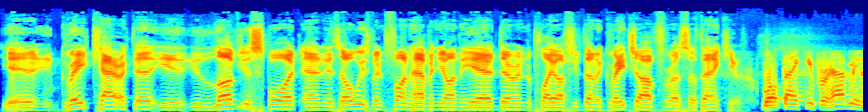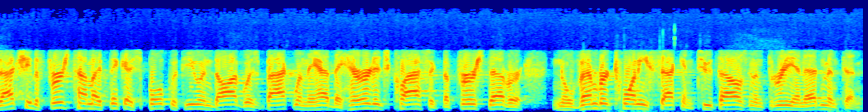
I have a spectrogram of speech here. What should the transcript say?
You're a great character. You, you love your sport, and it's always been fun having you on the air during the playoffs. You've done a great job for us, so thank you. Well, thank you for having me. Actually, the first time I think I spoke with you and Dog was back when they had the Heritage Classic, the first ever, November 22nd, 2003 in Edmonton,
